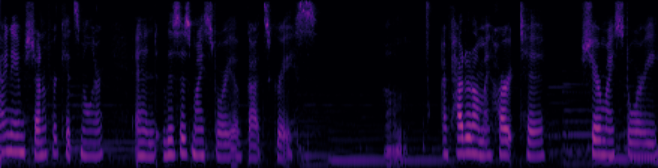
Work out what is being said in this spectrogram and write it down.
My name is Jennifer Kitzmiller, and this is my story of God's grace. Um, I've had it on my heart to share my story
